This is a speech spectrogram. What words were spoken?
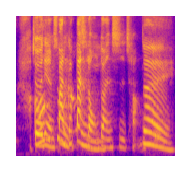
就有点半、哦、半垄断市场。对，对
